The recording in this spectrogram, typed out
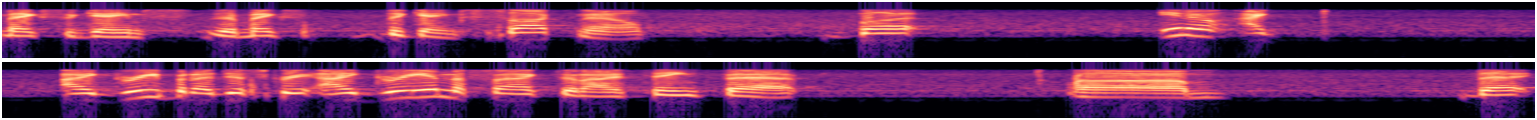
makes the game that makes the game suck now. But you know, I I agree, but I disagree. I agree in the fact that I think that um, that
